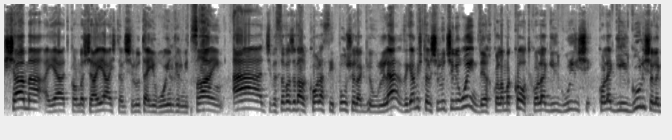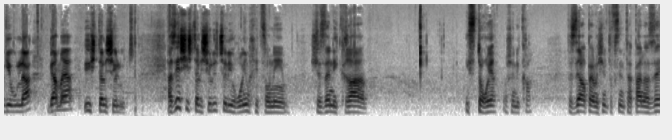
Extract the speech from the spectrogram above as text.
שמה היה את כל מה שהיה, השתלשלות האירועים של מצרים, עד שבסופו של דבר כל הסיפור של הגאולה, זה גם השתלשלות של אירועים, דרך כל המכות, כל הגלגול, כל הגלגול של הגאולה, גם היה השתלשלות. אז יש השתלשלות של אירועים חיצוניים, שזה נקרא היסטוריה, מה שנקרא, וזה הרבה אנשים תופסים את הפן הזה,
